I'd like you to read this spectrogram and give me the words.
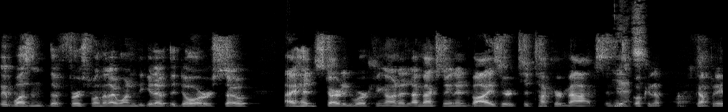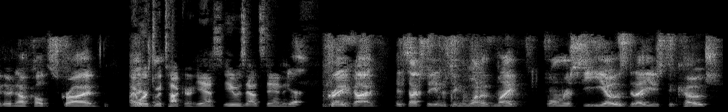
It wasn't the first one that I wanted to get out the door. So I had started working on it. I'm actually an advisor to Tucker Max and his yes. book and a company. They're now called Scribe. I worked with Tucker. Yes, he was outstanding. Yeah, great guy. It's actually interesting. One of my former CEOs that I used to coach,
